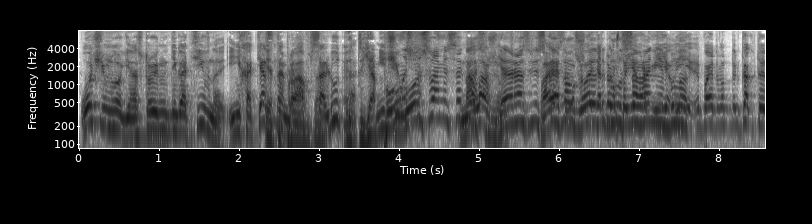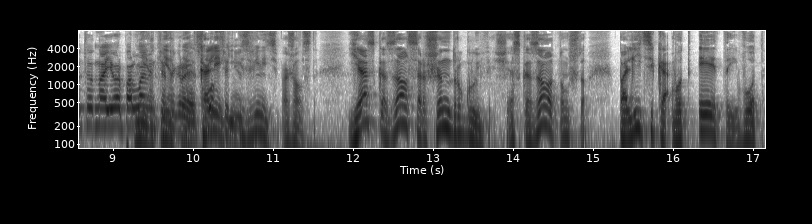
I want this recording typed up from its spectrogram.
очень многие настроены негативно и не хотят это с нами правда. абсолютно это я ничего полностью с вами согласен. налаживать. Я разве сказал, поэтому что это том, голосование что было... Поэтому как-то это на Европарламенте нет, нет, отыграется. Нет, коллеги, нет. извините, пожалуйста. Я сказал совершенно другую вещь. Я сказал о том, что политика вот этой вот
